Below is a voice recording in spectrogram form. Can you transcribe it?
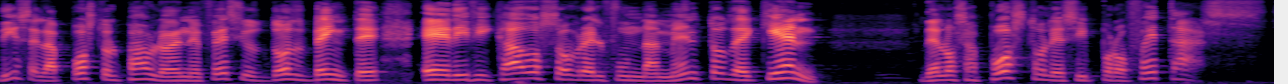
dice el apóstol Pablo en Efesios 2:20, edificados sobre el fundamento de quién? De los apóstoles y profetas.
